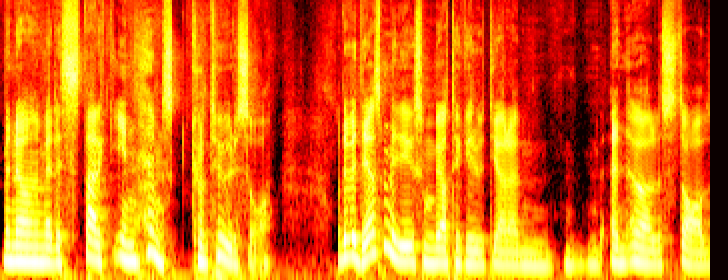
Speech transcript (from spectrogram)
Men det har en väldigt stark inhemsk kultur så. Och det är väl det som är liksom jag tycker utgör en, en ölstad.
